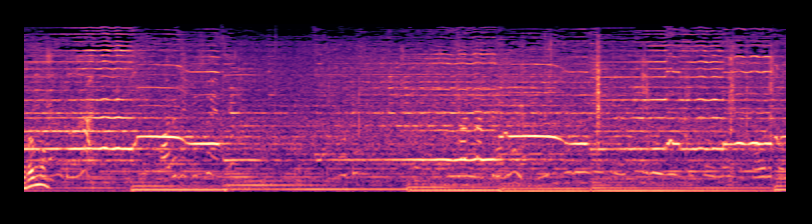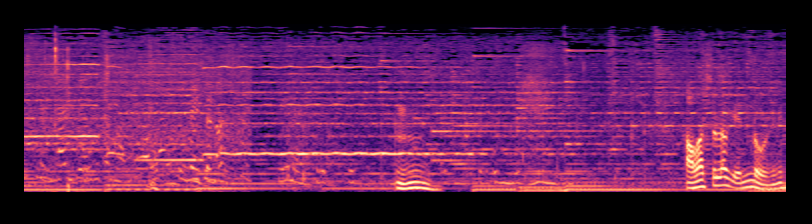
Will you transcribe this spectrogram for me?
Aroma. අවශ්‍යලා වෙන්න ඕනේ.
